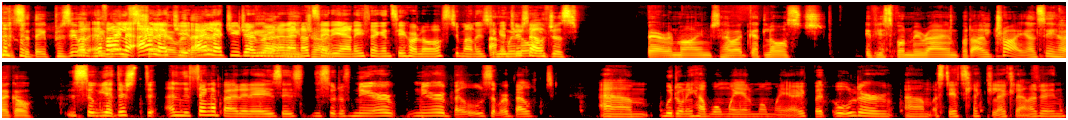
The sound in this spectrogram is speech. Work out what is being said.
do. So they presumably But if I let I let you I there. let you drive You around and I not say drive. you anything and see how lost you managed to and get we'll yourself. just bear in mind how I'd get lost if you spun me round. But I'll try. I'll see how I go. so yeah, there's the, and the thing about it is is the sort of newer newer bills that were built um would only have one way in and one way out. But older um estates like like Lenadoon,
